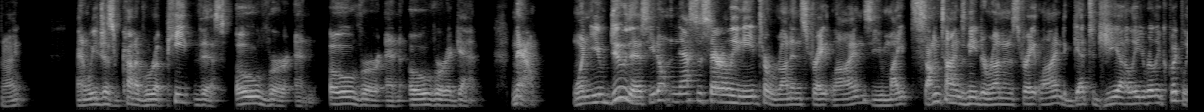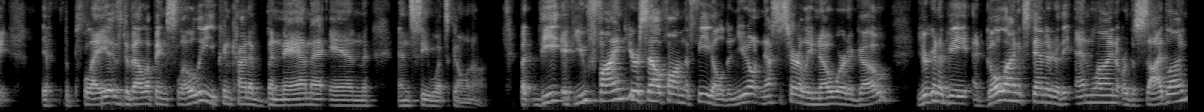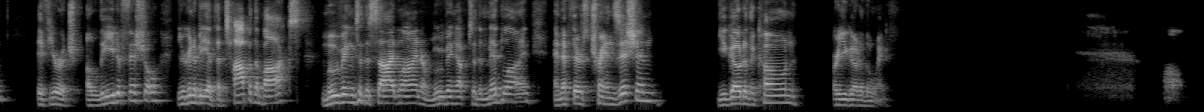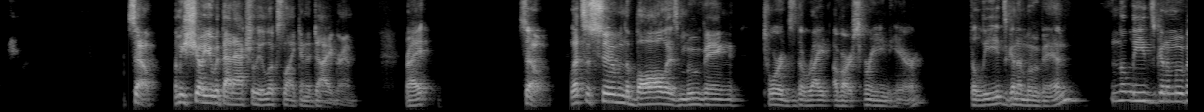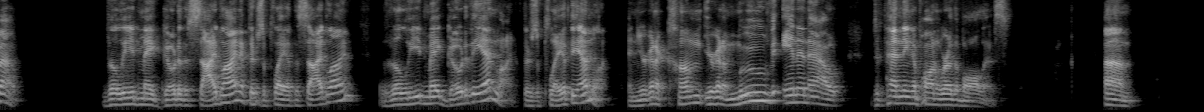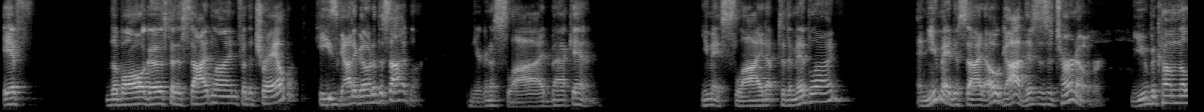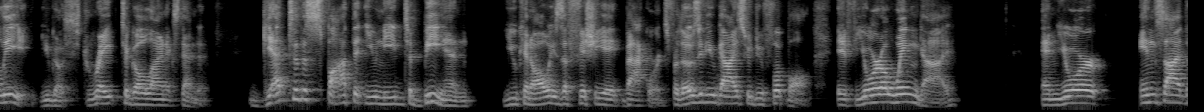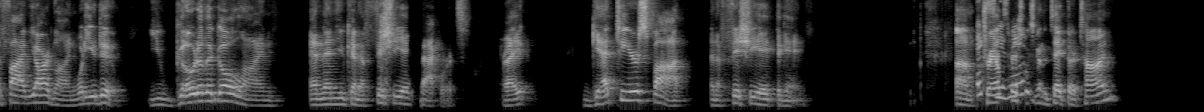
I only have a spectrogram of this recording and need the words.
right? And we just kind of repeat this over and over and over again. Now, when you do this, you don't necessarily need to run in straight lines. You might sometimes need to run in a straight line to get to GLE really quickly. If the play is developing slowly, you can kind of banana in and see what's going on. But the if you find yourself on the field and you don't necessarily know where to go, you're going to be at goal line extended or the end line or the sideline. If you're a, a lead official, you're going to be at the top of the box moving to the sideline or moving up to the midline. And if there's transition, you go to the cone or you go to the wing. So let me show you what that actually looks like in a diagram, right? So let's assume the ball is moving towards the right of our screen here. The lead's going to move in and the lead's going to move out. The lead may go to the sideline if there's a play at the sideline. The lead may go to the end line if there's a play at the end line. And you're going to come, you're going to move in and out depending upon where the ball is. Um, if the ball goes to the sideline for the trail, he's got to go to the sideline. And you're going to slide back in. You may slide up to the midline and you may decide, oh God, this is a turnover. You become the lead. You go straight to goal line extended. Get to the spot that you need to be in. You can always officiate backwards. For those of you guys who do football, if you're a wing guy and you're inside the five yard line, what do you do? You go to the goal line and then you can officiate backwards, right? Get to your spot and officiate the game. Um, trail officials going to take their time.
